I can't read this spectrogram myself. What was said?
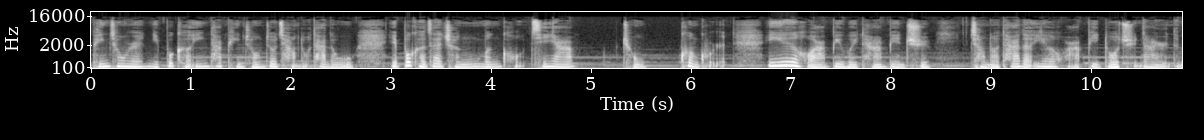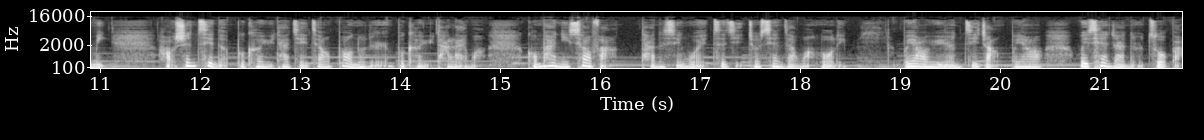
贫穷人，你不可因他贫穷就抢夺他的物，也不可在城门口欺压穷困苦人。因耶和华必为他变屈，抢夺他的耶和华必夺取那人的命。好生气的不可与他结交，暴怒的人不可与他来往。恐怕你效仿他的行为，自己就陷在网络里。不要与人击掌，不要为欠债的人作保。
